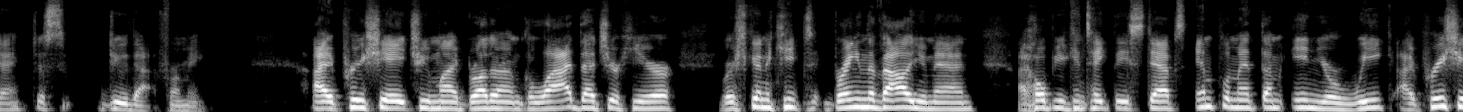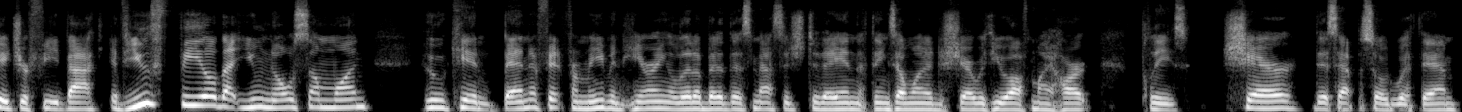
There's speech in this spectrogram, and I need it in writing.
Okay. Just do that for me. I appreciate you, my brother. I'm glad that you're here. We're just going to keep bringing the value, man. I hope you can take these steps, implement them in your week. I appreciate your feedback. If you feel that you know someone who can benefit from even hearing a little bit of this message today and the things I wanted to share with you off my heart, please share this episode with them.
